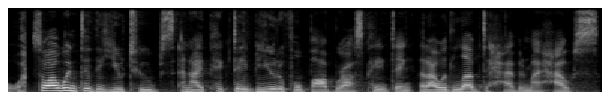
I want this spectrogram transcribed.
for. So I went to the YouTubes and I picked a beautiful Bob Ross painting that I would love to have in my house.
